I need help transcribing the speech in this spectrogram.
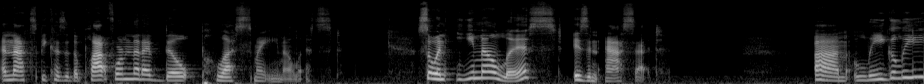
And that's because of the platform that I've built plus my email list. So an email list is an asset. Um, legally,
